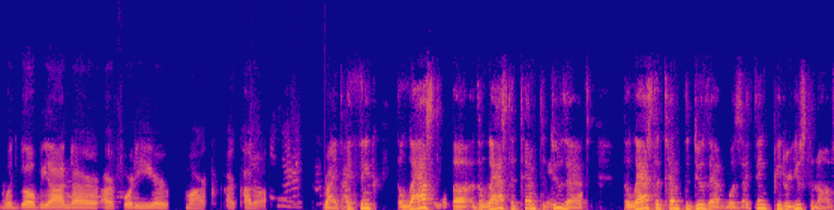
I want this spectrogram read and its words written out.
would go beyond our our 40 year mark, our cutoff. Right. I think the last uh, the last attempt to do that, the last attempt to do that was I think Peter Ustinov,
